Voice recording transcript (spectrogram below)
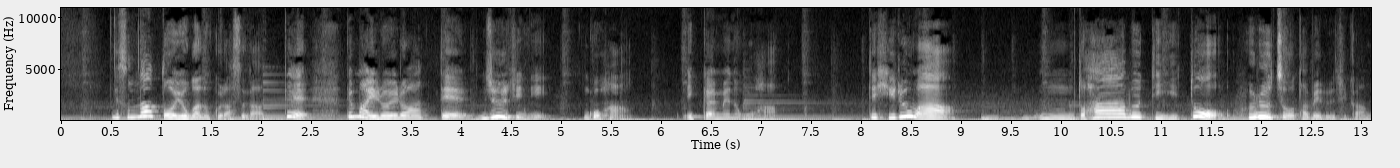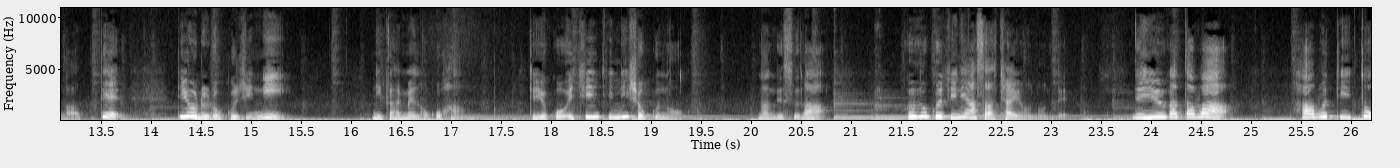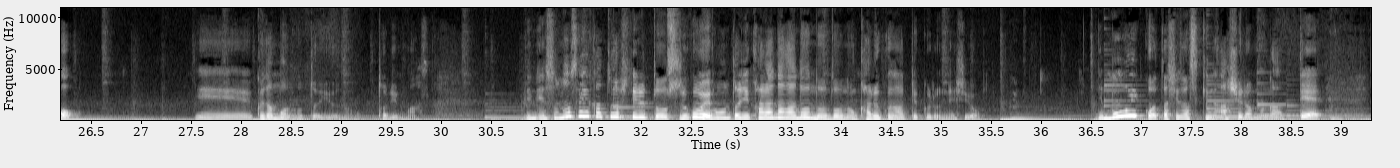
でその後ヨガのクラスがあってでまあいろいろあって10時にご飯1回目のご飯。で昼はうんとハーブティーとフルーツを食べる時間があってで夜6時に2回目のご飯っていうこう1日2食のなんですが空腹時に朝チャイを飲んでで夕方はハーブティーと、えー、果物というのを取ります。でねその生活をしてるとすごい本当に体がどんどんどんどん軽くなってくるんですよ。でもう一個私が好きなアシュラムがあって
